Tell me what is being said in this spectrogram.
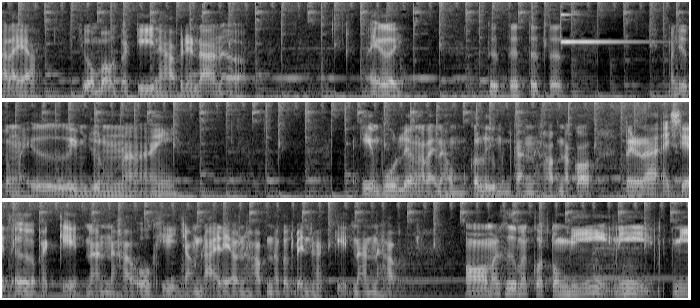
อะไรอะที่ผมบอกตะกี้นะครับไปในด้านเออไหนเอ่ยตึ๊ดตึ๊ดตึ๊ดตึ๊ดมันอยู่ตรงไหนเอ่ยมันอยู่ตรงไหนเมื่อกี้ผมพูดเรื่องอะไรนะผมก็ลืมเหมือนกันนะครับแล้วก็เป็นว่านไอเซตเออแพ็กเกจนั่นนะครับโอเคจำได้แล้วนะครับแล้วก็เป็นแพ็กเกจนั้นนะครับ อ๋อ มันคือมันกดตรงนี้ นี่ มี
